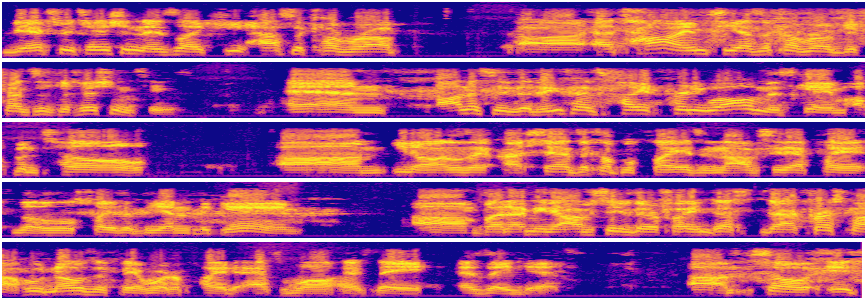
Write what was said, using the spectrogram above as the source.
the expectation is like he has to cover up. Uh, at times, he has to cover up defensive deficiencies. And honestly, the defense played pretty well in this game up until, um, you know, I stands a couple plays, and obviously that play, those plays at the end of the game. Um, but I mean, obviously, if they're playing just Dak Prescott, who knows if they would have played as well as they as they did. Um, so it's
